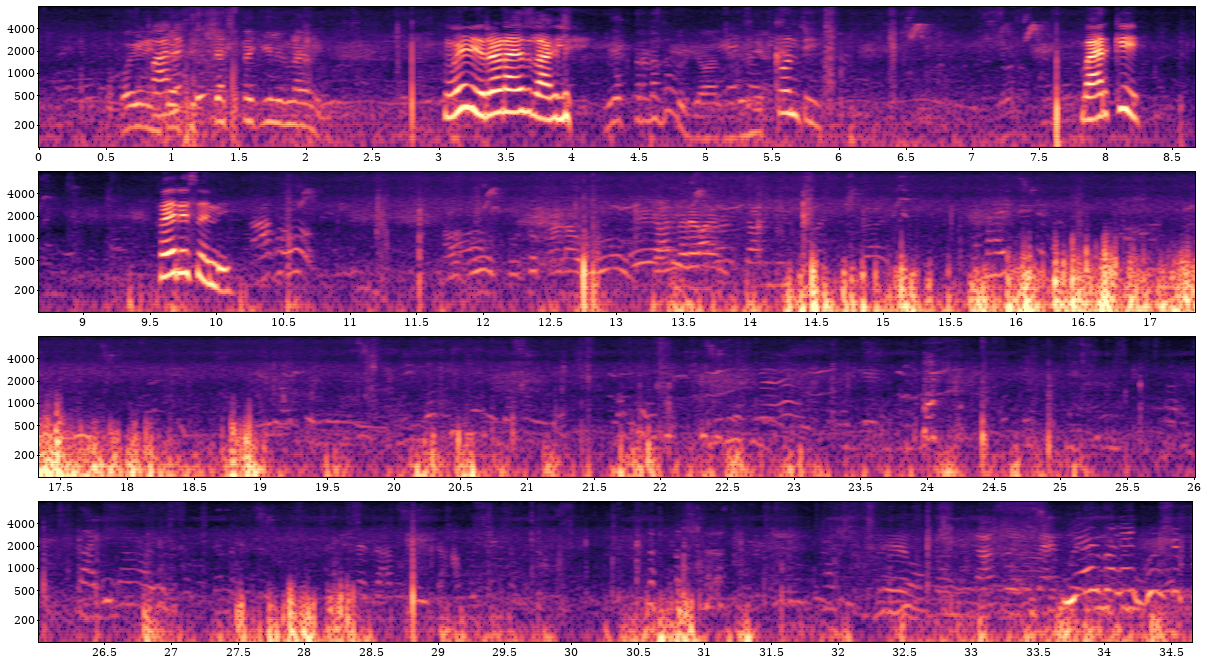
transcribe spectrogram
वहिनी चेष्टा केली नाही. वहिनी रडायच लागली. कोणती? बारकी? होय रे सनी यार मला एक गोष्ट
